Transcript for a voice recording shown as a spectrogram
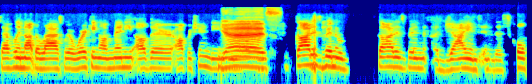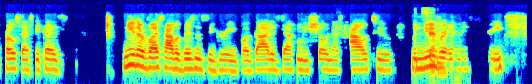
definitely not the last we're working on many other opportunities yes you know? God has mm-hmm. been a God has been a giant in this whole process because neither of us have a business degree but God is definitely showing us how to maneuver in these streets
